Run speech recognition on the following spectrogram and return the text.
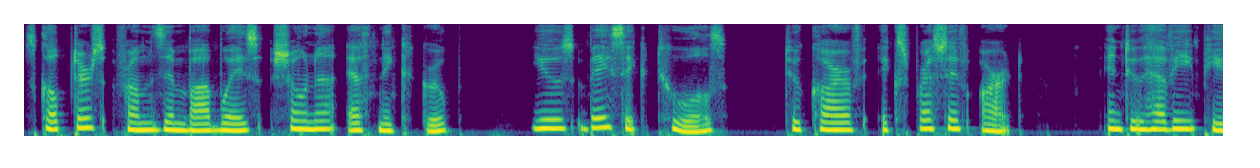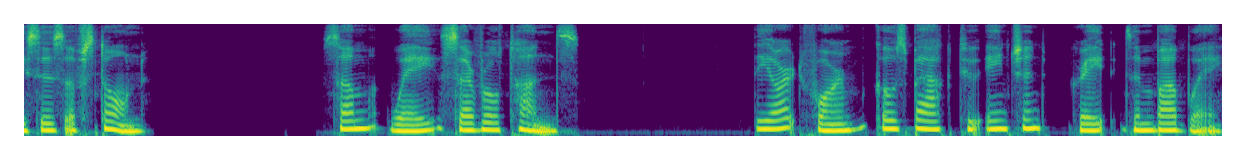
Sculptors from Zimbabwe's Shona ethnic group use basic tools to carve expressive art into heavy pieces of stone. Some weigh several tons. The art form goes back to ancient Great Zimbabwe,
